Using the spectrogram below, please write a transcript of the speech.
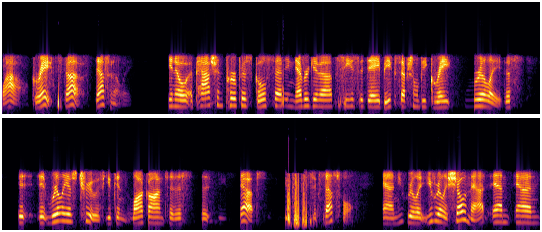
Wow, great stuff. Definitely. You know, a passion, purpose, goal setting, never give up, seize the day, be exceptional, be great. Really, this it it really is true. If you can lock on to this the, these steps, you can be successful. And you've really you've really shown that. And and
